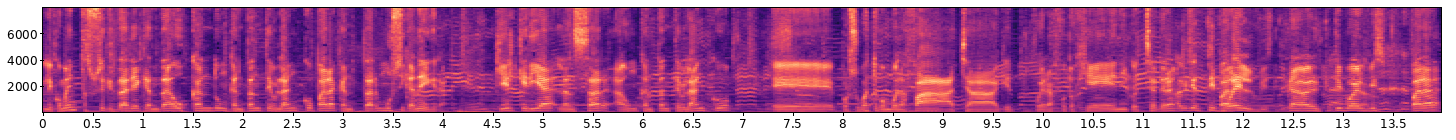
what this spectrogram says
le comenta a su secretaria que andaba buscando un cantante blanco para cantar música negra. Que él quería lanzar a un cantante blanco, eh, por supuesto con buena facha, que fuera fotogénico, etcétera. Alguien tipo Para- Elvis. digamos. Claro, el tipo Elvis, para,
